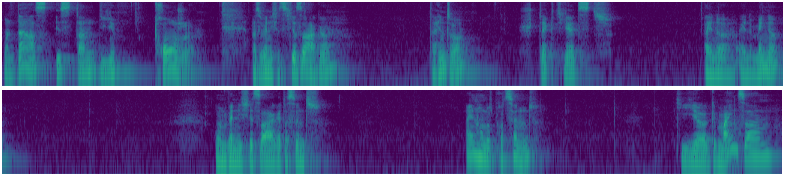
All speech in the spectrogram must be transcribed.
Und das ist dann die Tranche. Also wenn ich jetzt hier sage, dahinter steckt jetzt eine, eine Menge. Und wenn ich jetzt sage, das sind 100 Prozent, die hier gemeinsam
